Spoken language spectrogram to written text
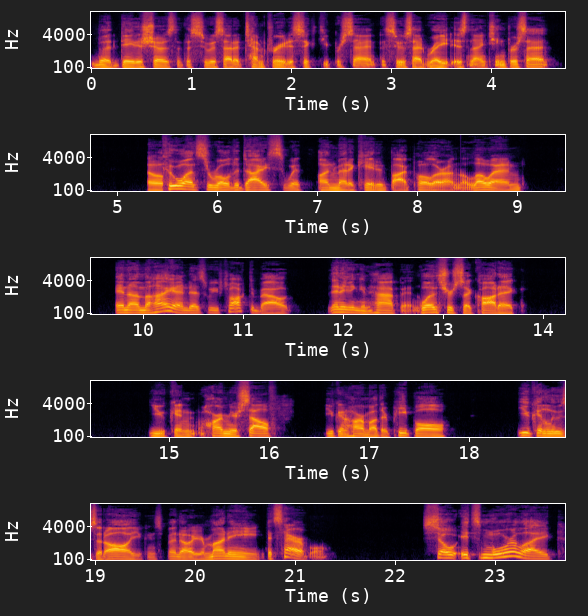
the data shows that the suicide attempt rate is 60%, the suicide rate is 19%. So who wants to roll the dice with unmedicated bipolar on the low end And on the high end, as we've talked about, anything can happen. Once you're psychotic, you can harm yourself, you can harm other people, you can lose it all, you can spend all your money. It's terrible. So it's more like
